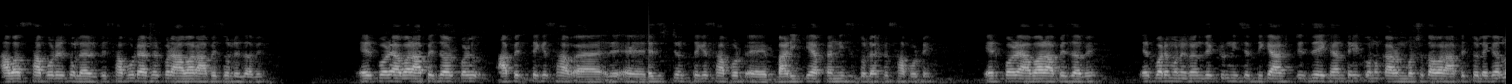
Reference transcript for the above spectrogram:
আবার সাপোর্টে চলে আসবে সাপোর্টে আসার পরে আবার আপে চলে যাবে। এরপরে আবার আপে যাওয়ার পরে আপের থেকে রেজিস্ট্যান্স থেকে সাপোর্ট বাড়ি খেয়ে আপনার নিচে চলে আসবে সাপোর্টে এরপরে আবার আপে যাবে। এরপরে মনে করেন যে একটু নিচের দিকে আসছে যে এখান থেকে কোনো কারণবশত আবার আপে চলে গেল।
